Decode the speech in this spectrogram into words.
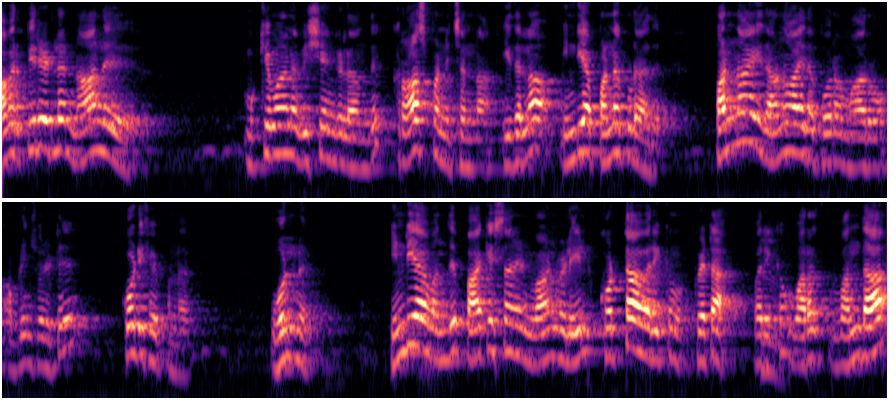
அவர் பீரியடில் நாலு முக்கியமான விஷயங்களை வந்து கிராஸ் பண்ணிச்சேன்னா இதெல்லாம் இந்தியா பண்ணக்கூடாது. பண்ணால் இது அணு ஆயுத போரா மாறும் அப்படின்னு சொல்லிட்டு கோடிஃபை பண்ணார். ஒன்று இந்தியா வந்து பாகிஸ்தானின் வான்வெளியில் கொட்டா வரைக்கும் குவெட்டா வரைக்கும் வர வந்தால்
